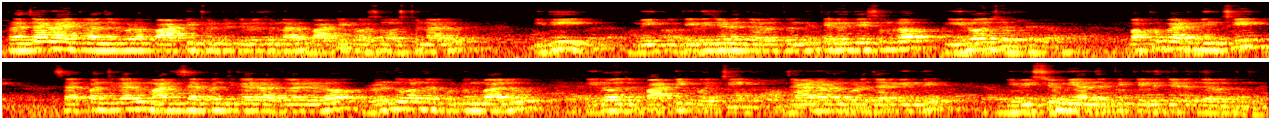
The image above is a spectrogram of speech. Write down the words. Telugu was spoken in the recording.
ప్రజానాయకులందరూ కూడా పార్టీ చుట్టూ తిరుగుతున్నారు పార్టీ కోసం వస్తున్నారు. ఇది మీకు తెలియజేయడం జరుగుతుంది. తెలుగుదేశంలో ఈరోజు బక్కుపేట నుంచి సర్పంచ్ గారు మాజీ సర్పంచ్ గారు ఆధ్వర్యంలో రెండు వందల కుటుంబాలు ఈరోజు పార్టీకి వచ్చి జాయిన్ అవ్వడం కూడా జరిగింది. ఈ విషయం మీ అందరికీ తెలియజేయడం జరుగుతుంది.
